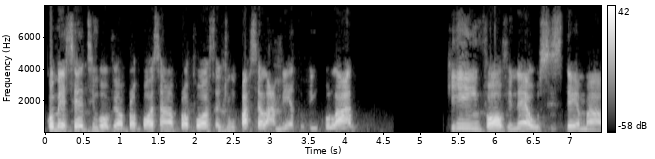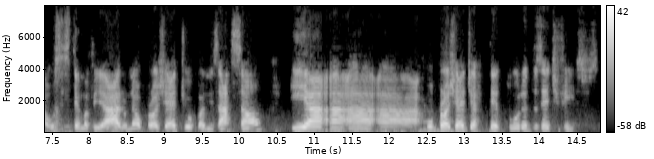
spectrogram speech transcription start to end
comecei a desenvolver uma proposta, uma proposta de um parcelamento vinculado que envolve, né, o sistema, o sistema viário, né, o projeto de urbanização e a, a, a, o projeto de arquitetura dos edifícios.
